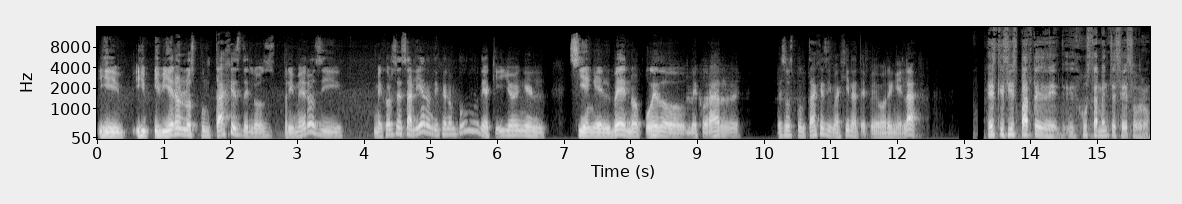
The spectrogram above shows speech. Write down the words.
y, y, vieron los puntajes de los primeros y mejor se salieron, dijeron, de aquí yo en el, si en el B no puedo mejorar esos puntajes, imagínate, peor en el A. Es que sí es parte de, justamente es eso, bro,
